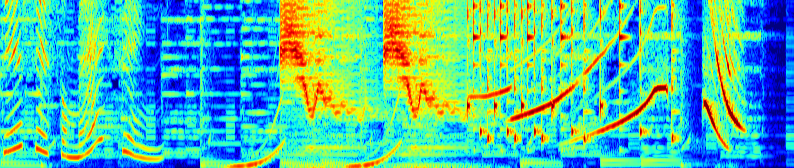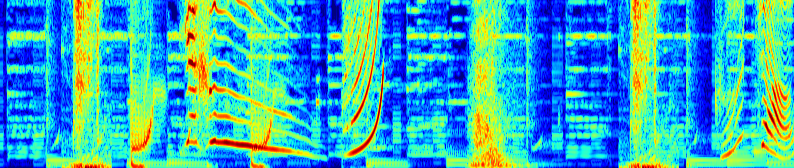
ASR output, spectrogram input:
This is amazing. Job.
